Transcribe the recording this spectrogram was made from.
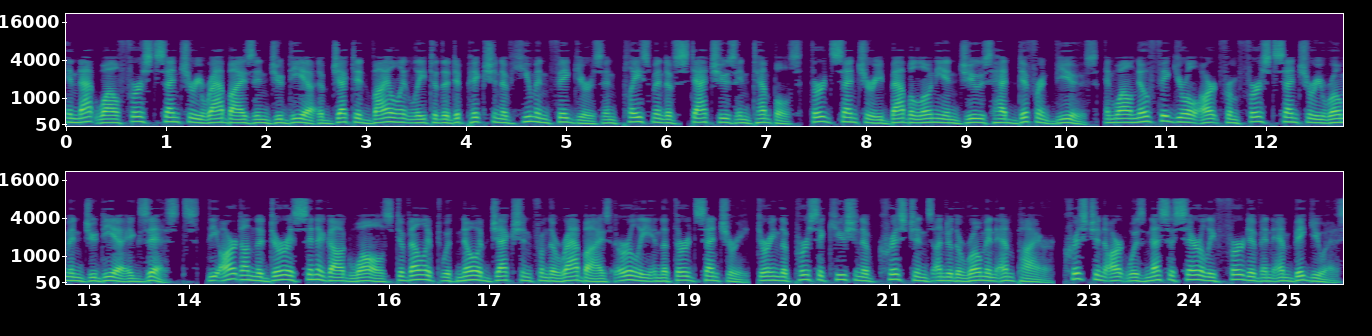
in that while first-century rabbis in Judea objected violently to the depiction of human figures and placement of statues in temples, 3rd-century Babylonian Jews had different views, and while no figural art from 1st-century Roman Judea exists, the art on the Dura synagogue walls developed with no objection from the rabbis early in the 3rd century. During the persecution of Christians under the Roman Empire, Christian art was necessarily furtive and ambiguous,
